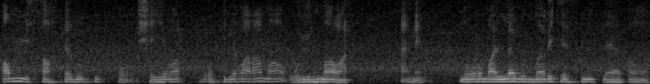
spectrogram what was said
tam bir sahte dokuz şeyi var, profili var ama oyunda var. Yani normalde bunları kesinlikle yapamaz.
